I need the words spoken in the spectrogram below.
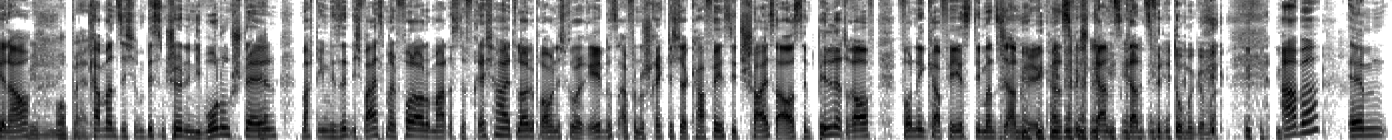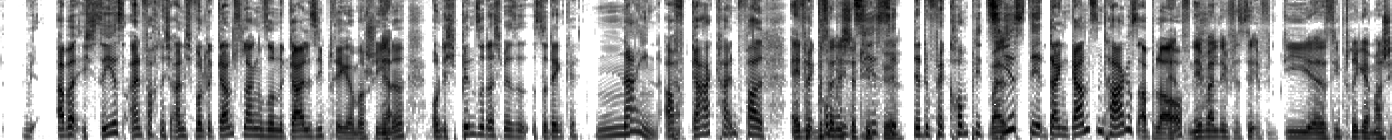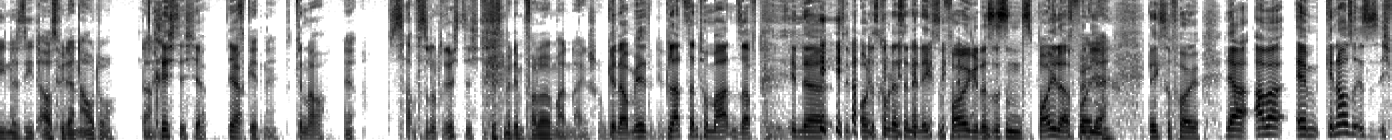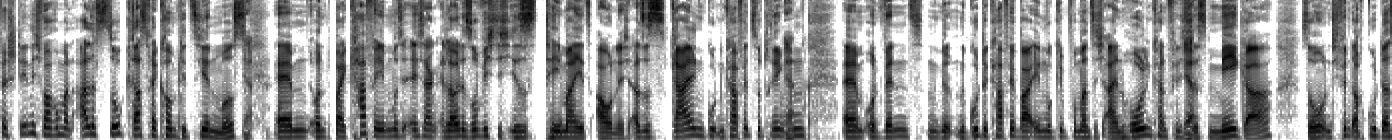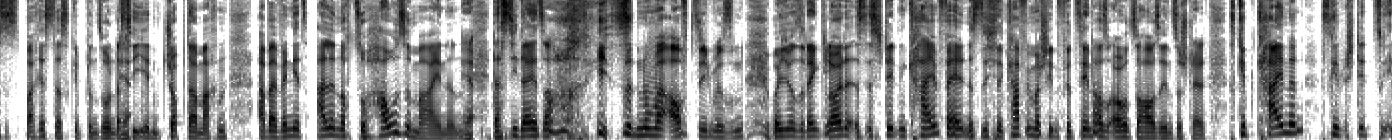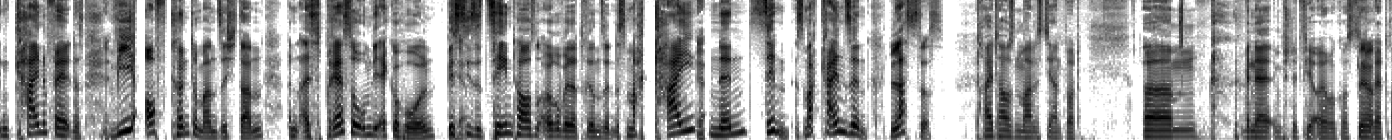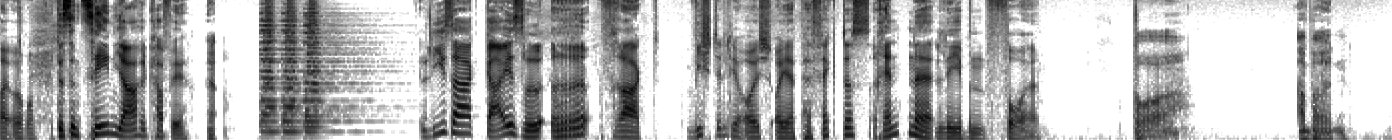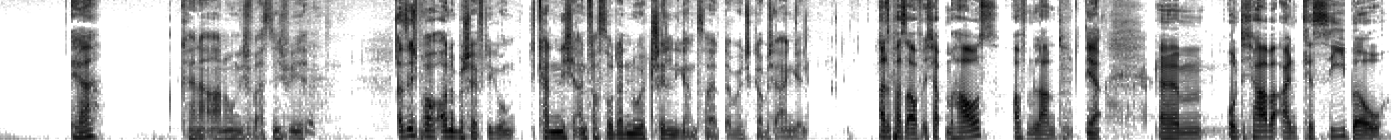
genau. wie ein Moped. Kann man sich ein bisschen schön in die Wohnung stellen, macht irgendwie Sinn. Ich weiß, mein Vollautomat ist eine Frechheit, Leute, brauchen wir nicht drüber reden. Das ist einfach nur schrecklicher Kaffee, sieht scheiße aus, sind Bilder drauf von den Cafés, die man sich anwählen kann. Das ist wirklich ganz, ganz für Dumme gemacht. Aber, ähm, aber ich sehe es einfach nicht an. Ich wollte ganz lange so eine geile Siebträgermaschine und ich bin so, dass ich mir so, so denke, nein, auf gar keinen Fall. Ey, du bist ja nicht der Typ Verkomplizierst dir- du verkomplizierst dir deinen ganzen Tagesablauf. Ja, nee, weil die, die äh, Siebträgermaschine sieht aus wie dein Auto. Dann. Richtig, ja. Ja, Das geht nicht. genau. Ja. Das ist absolut richtig. Du bist mit dem Vollautomaten eingeschoben. Genau, mir platzt dann Tomatensaft in der. Oh, das kommt erst in der nächsten Folge. Das ist ein Spoiler, für Spoiler. die nächste Folge. Ja, aber ähm, genauso ist es. Ich verstehe nicht, warum man alles so krass verkomplizieren muss. Ja. Ähm, und bei Kaffee muss ich ehrlich sagen, Leute, so wichtig ist das Thema jetzt auch nicht. Also es ist geil, einen guten Kaffee zu trinken. Ähm, und wenn es ein- eine gute Kaffeebar irgendwo gibt, wo man sich einen holen kann, finde ich Ja. das mega. So, und ich finde auch gut, dass es Baristas gibt und so und dass Ja. sie ihren Job da machen. Aber wenn jetzt alle noch zu Hause meinen, Ja. dass die da jetzt auch noch diese Nummer aufziehen müssen, wo ich mir so denke, Leute, es ist, steht in keinem Verhältnis, sich eine Kaffeemaschine für 10.000 Euro zu Hause hinzustellen. Es gibt keinen, es gibt, steht in keinem Verhältnis. Wie oft könnte man sich dann ein Espresso um die Ecke holen, bis Ja. diese 10.000 Euro wieder drin sind? Es macht keinen Sinn. Es macht keinen Sinn. Lasst es. 3000 Mal ist die Antwort. Ähm, wenn er im Schnitt 4 Euro kostet Ja. oder 3 Euro. Das sind 10 Jahre Kaffee. Lisa Geisel fragt, wie stellt ihr euch euer perfektes Rentnerleben vor? Boah. Arbeiten. Ja. Keine Ahnung, ich weiß nicht wie. Also ich brauche auch eine Beschäftigung. Ich kann nicht einfach so dann nur chillen die ganze Zeit. Da würde ich, glaube ich, eingehen. Also pass auf, ich habe ein Haus auf dem Land. Ja. Ähm, und ich habe ein Gazebo.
